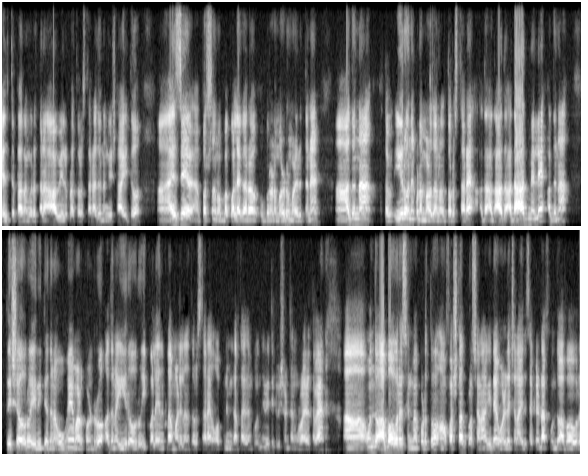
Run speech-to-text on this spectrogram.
ಹೆಲ್ತ್ ಪ್ರಾಬ್ಲಮ್ ಇರುತ್ತಲ್ಲ, ಆ ವೀಲ್ ಕೂಡ ತೋರಿಸ್ತಾರೆ. ಅದು ನಂಗೆ ಇಷ್ಟ ಆಯಿತು. ಆಸ್ ಎ ಪರ್ಸನ್ ಒಬ್ಬ ಕೊಲೆಗಾರ ಒಬ್ಬರನ್ನ ಮರ್ಡರ್ ಮಾಡಿರ್ತಾನೆ. ಅದನ್ನ ಹೀರೋನೇ ಕೂಡ ಮಾಡೋದು ಅನ್ನೋದು ತೋರಿಸ್ತಾರೆ. ಅದ ಅದಾದ ಅದಾದ್ಮೇಲೆ ಅದನ್ನ ತ್ರಿಷಾ ಅವರು ಈ ರೀತಿ ಅದನ್ನ ಊಹೆ ಮಾಡ್ಕೊಂಡ್ರು. ಅದನ್ನ ಹೀರೋ ಅವರು ಈ ಕೊಲೆಯನ್ನು ಕೂಡ ಮಾಡಿಲ್ಲ ಅಂತ ತೋರಿಸ್ತಾರೆ. ಒಪ್ ನಿಮ್ಗೆ ಅರ್ಥ ಆಗಿದೆ ಅನ್ಕೊಂಡು ಈ ರೀತಿ ಟ್ವಿಸ್ಟ್ ಅಂತ ಇರ್ತವೆ. ಒಂದು ಅಬ ಅವರ ಸಿನಿಮಾ ಕೊಡ್ತು. ಫಸ್ಟ್ ಹಾಫ್ ಕೂಡ ಚೆನ್ನಾಗಿದೆ, ಒಳ್ಳೆ ಚೆನ್ನಾಗಿದೆ. ಸೆಕೆಂಡ್ ಹಾಫ್ ಒಂದು ಅಬ ಅವರ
